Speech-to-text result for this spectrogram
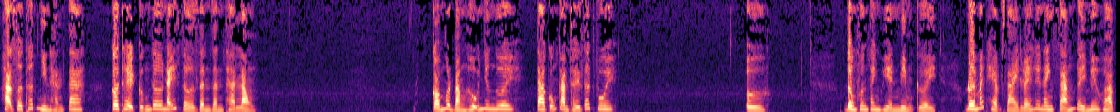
Hạ sơ thất nhìn hắn ta, cơ thể cứng đơ nãy giờ dần dần thả lỏng. Có một bằng hữu như ngươi, ta cũng cảm thấy rất vui. Ừ. Đông Phương Thanh Huyền mỉm cười, đôi mắt hẹp dài lóe lên ánh sáng đầy mê hoặc.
